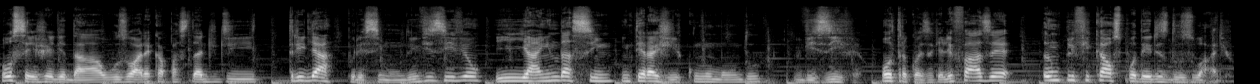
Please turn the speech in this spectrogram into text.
Ou seja, ele dá ao usuário a capacidade de trilhar por esse mundo invisível e ainda assim interagir com o mundo visível. Outra coisa que ele faz é amplificar os poderes do usuário.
